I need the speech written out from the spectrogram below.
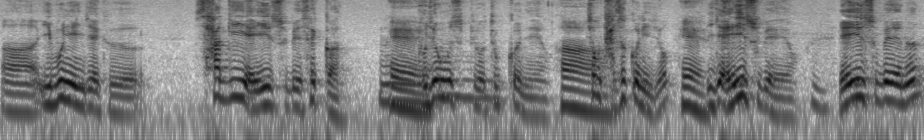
어, 이분이 이제 그 사기 A 수배 세 건, 예. 부정수표 두 건이에요. 아. 총 다섯 건이죠. 예. 이게 A 수배예요. A 수배는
